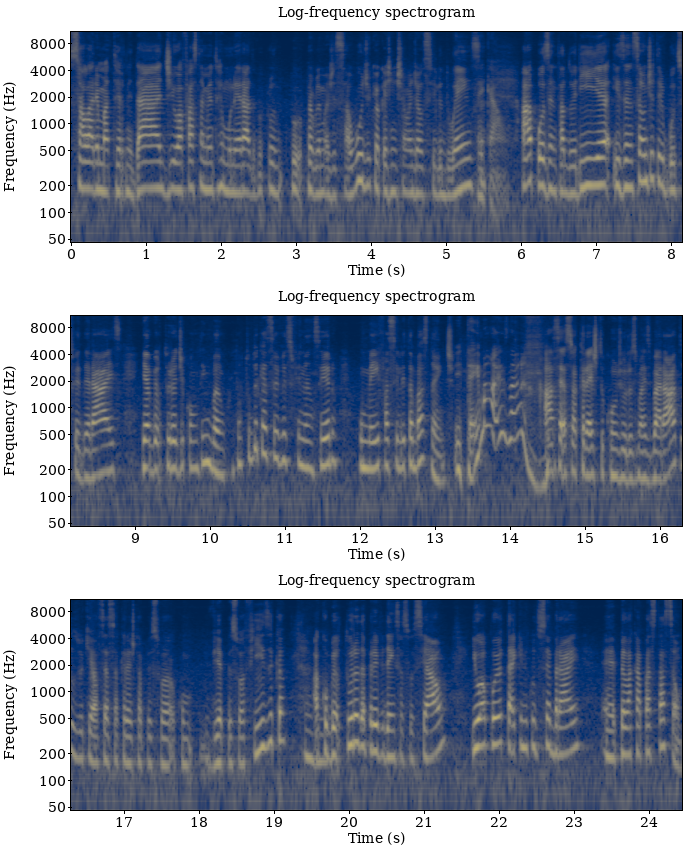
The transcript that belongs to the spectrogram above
salário maternidade, o afastamento remunerado por, por, problemas de saúde, que é o que a gente chama de auxílio doença, Legal. a aposentadoria, isenção de tributos federais e abertura de conta em banco. Então, tudo que é serviço financeiro, o MEI facilita bastante. E tem mais, né? Acesso a crédito com juros mais baratos do que acesso a crédito à pessoa, com, via pessoa física, uhum. a cobertura da Previdência Social e o apoio técnico do SEBRAE é, pela capacitação.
